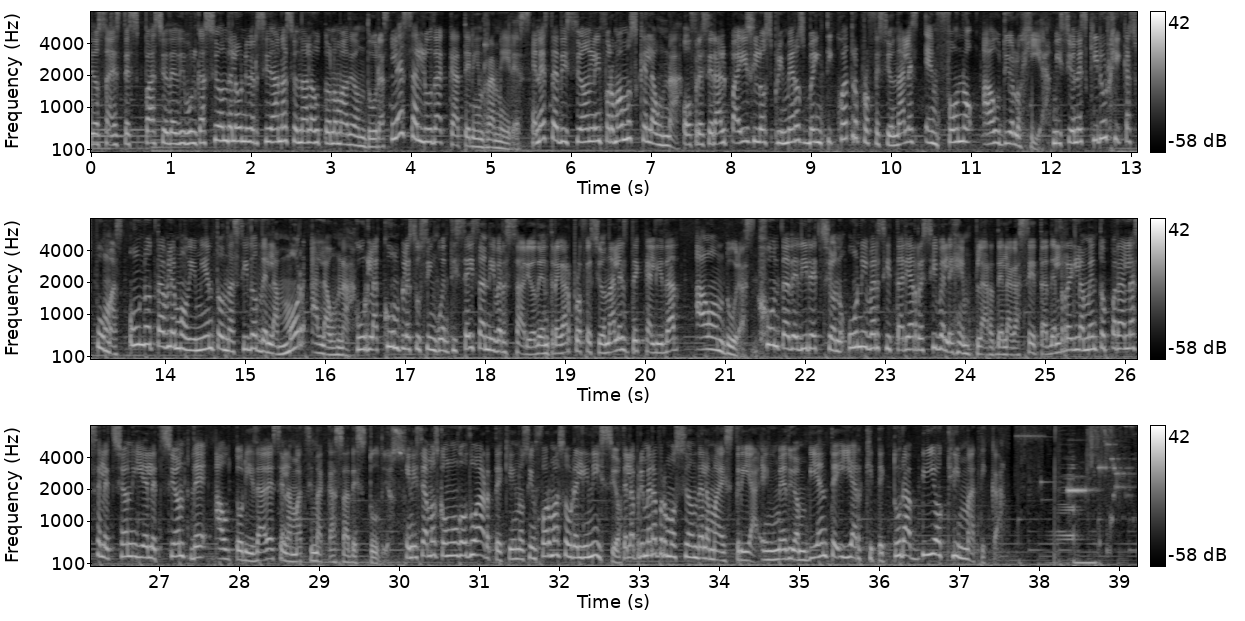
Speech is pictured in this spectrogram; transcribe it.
Bienvenidos a este espacio de divulgación de la Universidad Nacional Autónoma de Honduras. Les saluda Katherine Ramírez. En esta edición le informamos que la UNA ofrecerá al país los primeros 24 profesionales en fonoaudiología. Misiones quirúrgicas Pumas, un notable movimiento nacido del amor a la UNA. Curla cumple su 56 aniversario de entregar profesionales de calidad a Honduras. Junta de Dirección Universitaria recibe el ejemplar de la Gaceta del Reglamento para la Selección y Elección de Autoridades en la máxima casa de estudios Iniciamos con Hugo Duarte, quien nos informa sobre el inicio de la primera promoción de la maestría en Medio Ambiente y Arquitectura Bioclimática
